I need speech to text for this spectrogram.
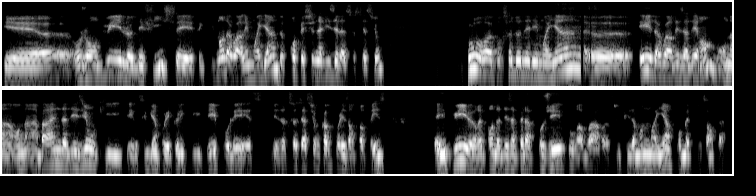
qui est euh, aujourd'hui le défi, c'est effectivement d'avoir les moyens de professionnaliser l'association pour, pour, se donner les moyens et d'avoir des adhérents. On a, on a un barème d'adhésion qui est aussi bien pour les collectivités, pour les, les associations comme pour les entreprises et puis euh, répondre à des appels à projets pour avoir euh, suffisamment de moyens pour mettre tout ça en place.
